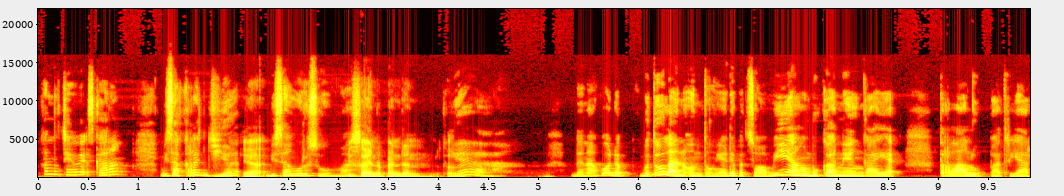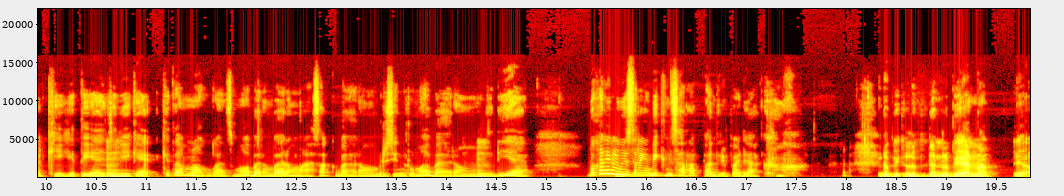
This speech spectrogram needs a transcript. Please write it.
kan cewek sekarang bisa kerja Ya. bisa ngurus rumah bisa independen betul. ya dan aku dap- kebetulan untungnya dapat suami yang bukan yang kayak terlalu patriarki gitu ya Hmm. jadi kayak kita melakukan semua bareng-bareng masak bareng bersihin rumah bareng Hmm. jadi ya bahkan dia lebih sering bikin sarapan daripada aku Lebih, lebih- dan lebih enak. Ya.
